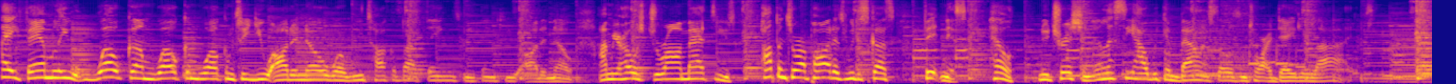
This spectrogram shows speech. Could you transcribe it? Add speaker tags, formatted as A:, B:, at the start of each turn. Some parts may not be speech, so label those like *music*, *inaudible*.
A: Hey, family, welcome, welcome, welcome to You Ought to Know, where we talk about things we think you ought to know. I'm your host, Jerron Matthews. Pop into our pod as we discuss fitness, health, nutrition, and let's see how we can balance those into our daily lives.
